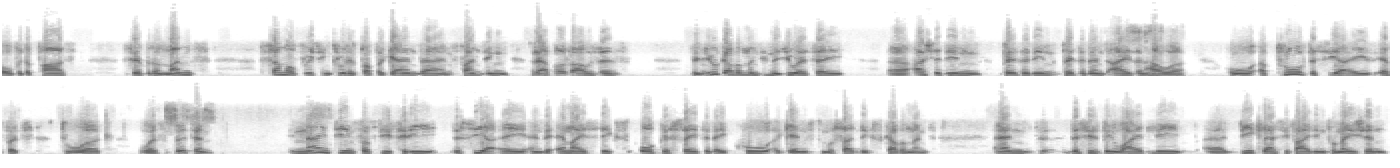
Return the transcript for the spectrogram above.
over the past several months, some of which included propaganda and funding rabble rousers. The new government in the USA uh, ushered in President, President Eisenhower, who approved the CIA's efforts to work with Britain. In 1953, the CIA and the MI6 orchestrated a coup against Mossadegh's government. And this has been widely uh, declassified information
